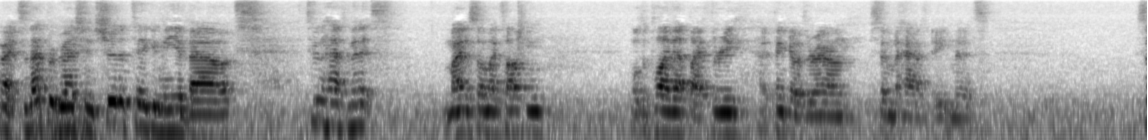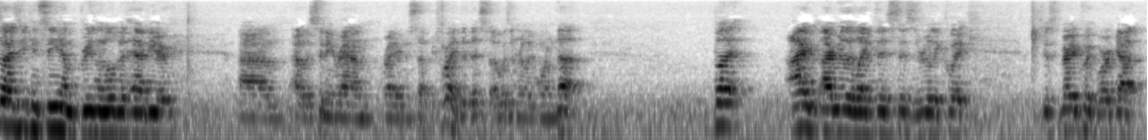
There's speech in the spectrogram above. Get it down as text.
All right, so that progression should have taken me about two and a half minutes, minus all my talking. Multiply that by three, I think I was around seven and a half, eight minutes. So as you can see, I'm breathing a little bit heavier. Um, I was sitting around writing this up before I did this, so I wasn't really warmed up. But I, I really like this. This is really quick, just very quick workout.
